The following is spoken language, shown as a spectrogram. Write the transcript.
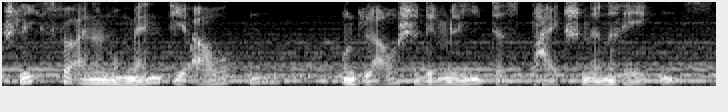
Schließ für einen Moment die Augen und lausche dem Lied des peitschenden Regens.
